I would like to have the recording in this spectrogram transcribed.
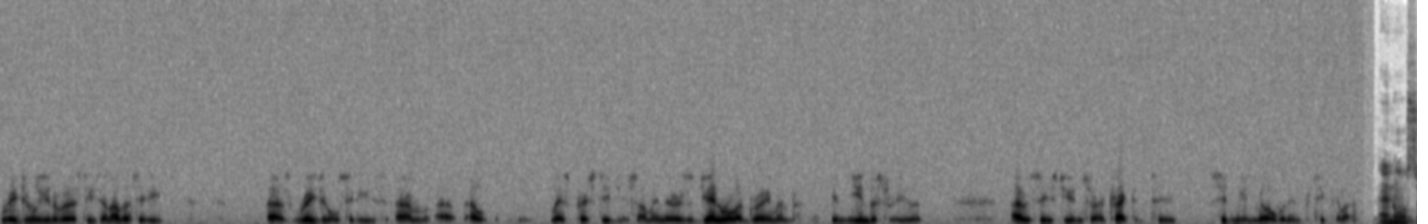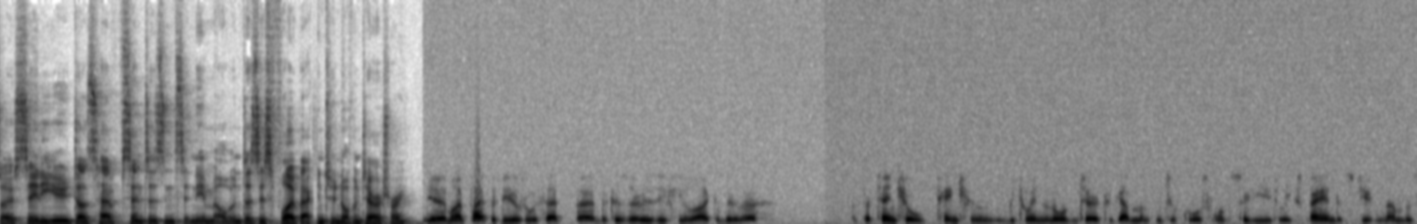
regional universities and other cities, as regional cities, um, are, are less prestigious. I mean, there is a general agreement in the industry that overseas students are attracted to Sydney and Melbourne in particular. And also, CDU does have centres in Sydney and Melbourne. Does this flow back into Northern Territory? Yeah, my paper deals with that uh, because there is, if you like, a bit of a, a, potential tension between the Northern Territory government, which of course wants CDU to expand its student numbers,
